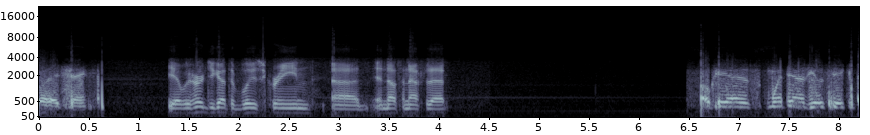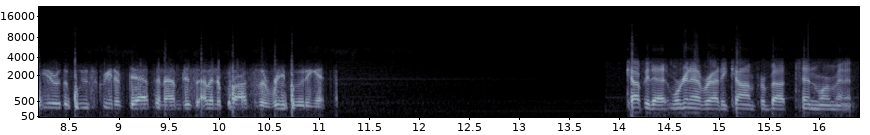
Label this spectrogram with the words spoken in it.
Go ahead, Shane. Yeah, we heard you got the blue screen uh, and nothing after that. Okay, I just went down to the OCA computer, with the blue screen of death, and I'm just I'm in the process of rebooting it. Copy that. We're going to have Radicom for about 10 more minutes.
